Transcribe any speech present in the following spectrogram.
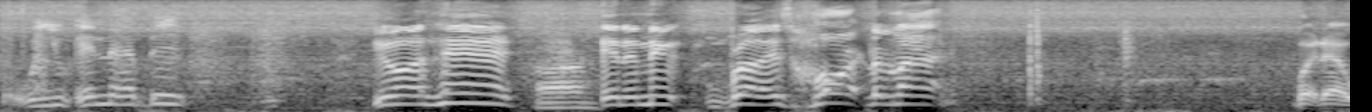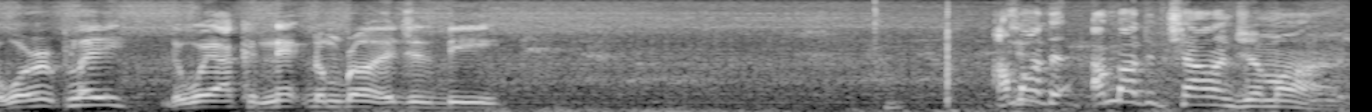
But when you in that bitch, you know what I'm saying? Uh-huh. And a nigga, bro, it's hard to not. But that wordplay, the way I connect them, bro, it just be, I'm about to I'm about to challenge your mind.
